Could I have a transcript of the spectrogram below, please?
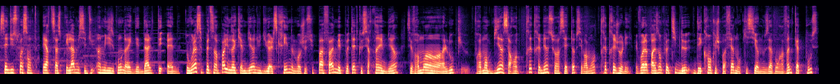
C'est du 60 Hz à ce prix-là, mais c'est du 1 milliseconde avec des dalles TN. Donc voilà, ça peut être sympa. Il y en a qui aiment bien du dual screen. Moi, je suis pas fan, mais peut-être que certains aiment bien. C'est vraiment un look vraiment bien. Ça rentre très très bien sur un setup. C'est vraiment très très joli. Et voilà par exemple le type d'écran que je préfère. Donc ici, nous avons un 24 pouces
